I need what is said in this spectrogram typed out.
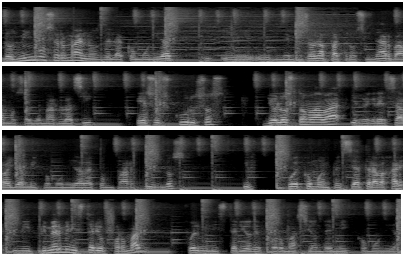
los mismos hermanos de la comunidad eh, me empezaron a patrocinar, vamos a llamarlo así, esos cursos yo los tomaba y regresaba yo a mi comunidad a compartirlos y fue como empecé a trabajar y mi primer ministerio formal fue el ministerio de formación de mi comunidad.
